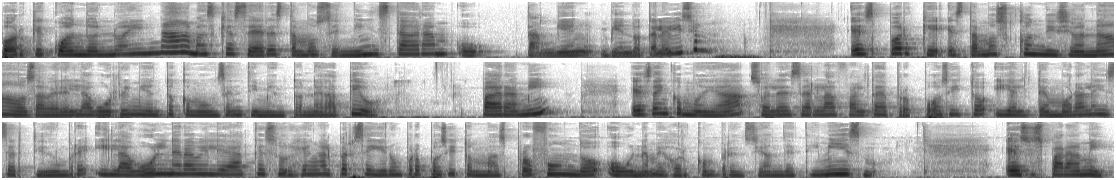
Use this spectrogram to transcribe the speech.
porque cuando no hay nada más que hacer estamos en Instagram o también viendo televisión. Es porque estamos condicionados a ver el aburrimiento como un sentimiento negativo. Para mí, esa incomodidad suele ser la falta de propósito y el temor a la incertidumbre y la vulnerabilidad que surgen al perseguir un propósito más profundo o una mejor comprensión de ti mismo. Eso es para mí.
